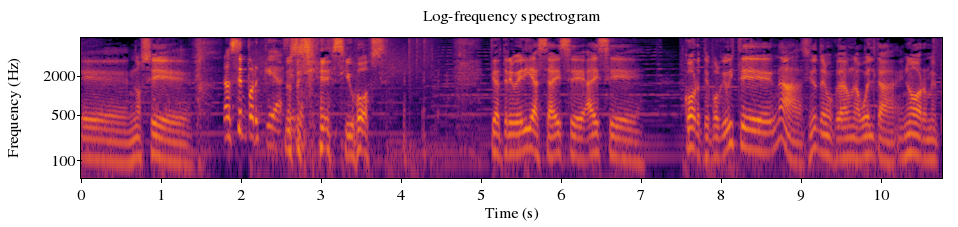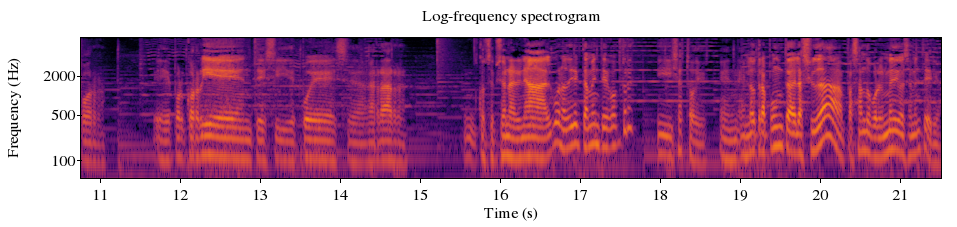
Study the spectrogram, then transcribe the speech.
Eh, no sé. No sé por qué No hace. sé si, si vos te atreverías a ese, a ese corte, porque viste, nada, si no tenemos que dar una vuelta enorme por, eh, por corrientes y después eh, agarrar Concepción Arenal, bueno, directamente tre- y ya estoy, en, en la otra punta de la ciudad, pasando por el medio del cementerio.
